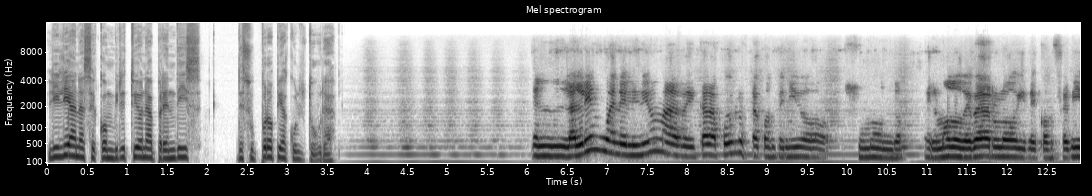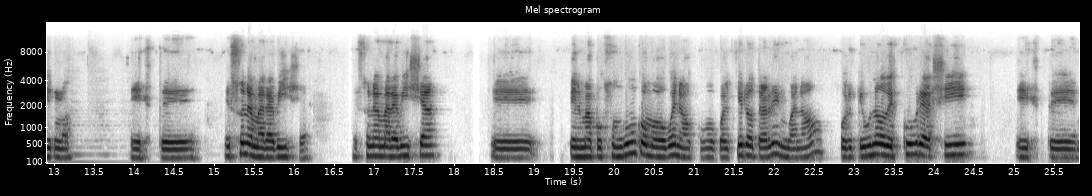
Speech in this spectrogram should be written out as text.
Liliana se convirtió en aprendiz de su propia cultura. En la lengua, en el idioma de cada pueblo está contenido su mundo, el modo de verlo y de concebirlo. Este, es una maravilla, es una maravilla eh, el mapuzungún como, bueno, como cualquier otra lengua, ¿no? Porque uno descubre allí este,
